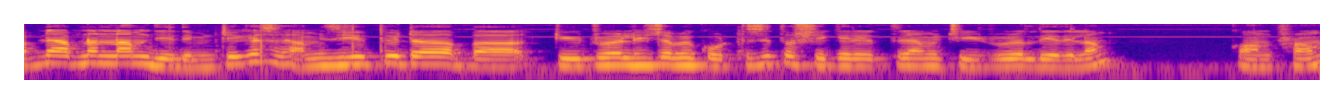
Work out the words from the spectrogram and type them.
আপনি আপনার নাম দিয়ে দিবেন, ঠিক আছে? আমি যেহেতু এটা, বা টিউটোরিয়াল হিসাবে করতেছি, তো সেক্ষেত্রে আমি টিউটোরিয়াল দিয়ে দিলাম। কনফার্ম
